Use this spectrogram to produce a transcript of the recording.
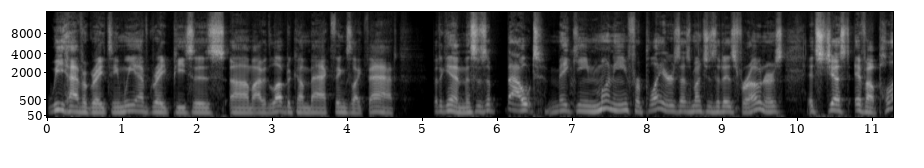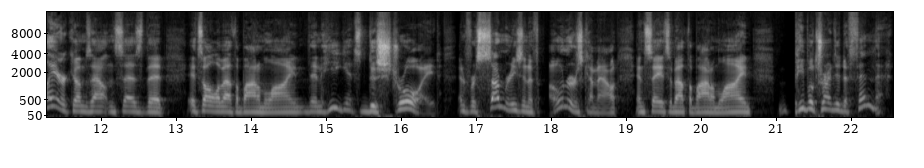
we have a great team. We have great pieces. Um, I would love to come back. Things like that." But again, this is about making money for players as much as it is for owners. It's just if a player comes out and says that it's all about the bottom line, then he gets destroyed. And for some reason, if owners come out and say it's about the bottom line, people try to defend that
